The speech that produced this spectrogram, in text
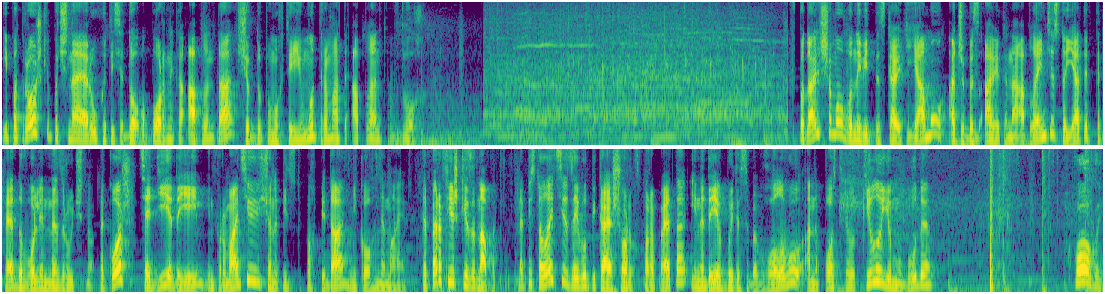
і потрошки починає рухатися до опорника аплента, щоб допомогти йому тримати аплент вдвох. Подальшому вони відтискають яму, адже без авіка на апленті стояти в КТ доволі незручно. Також ця дія дає їм інформацію, що на підступах піда нікого немає. Тепер фішки за напад. На пістолеті зайву пікає шорт з парапета і не дає вбити себе в голову, а на постріл в тіло йому буде. Похуй,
